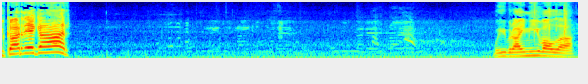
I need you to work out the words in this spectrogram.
Yukarıda Egar. Bu İbrahim iyi valla.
